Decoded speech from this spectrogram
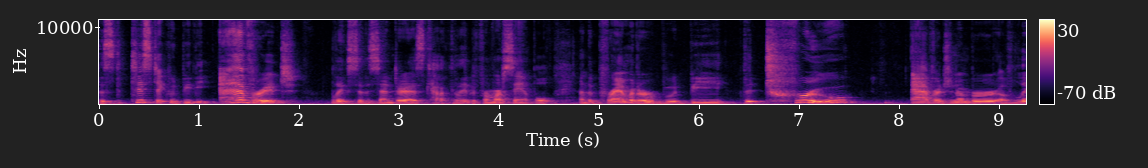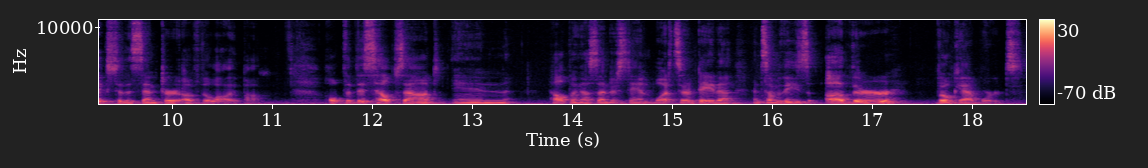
The statistic would be the average licks to the center as calculated from our sample. And the parameter would be the true average number of licks to the center of the lollipop. Hope that this helps out in helping us understand what's our data and some of these other vocab words.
